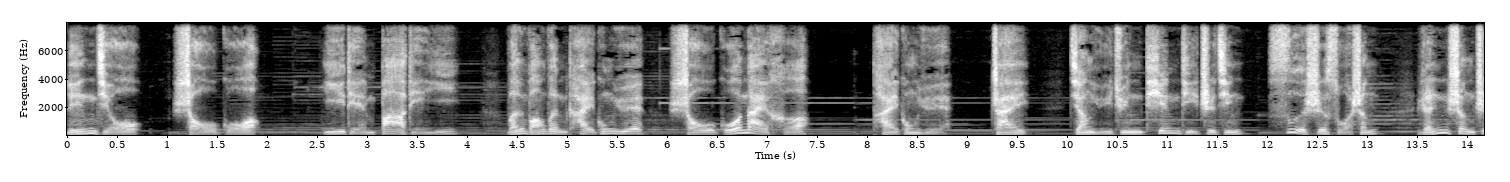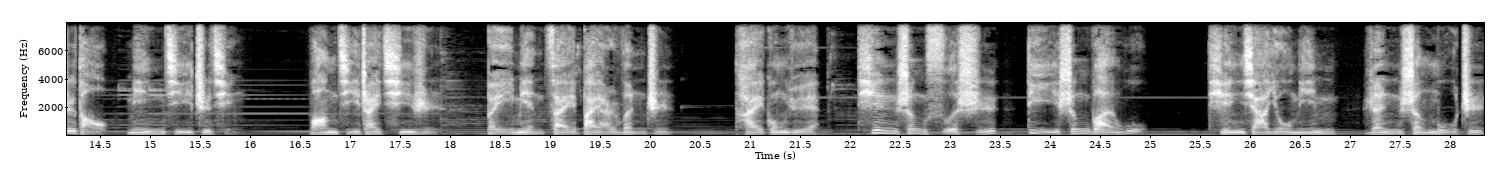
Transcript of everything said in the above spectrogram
零九守国，一点八点一。文王问太公曰：“守国奈何？”太公曰：“斋，将与君天地之经，四时所生，人圣之道，民基之情。”王即斋七日，北面再拜而问之。太公曰：“天生四时，地生万物，天下有民，人圣牧之。”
